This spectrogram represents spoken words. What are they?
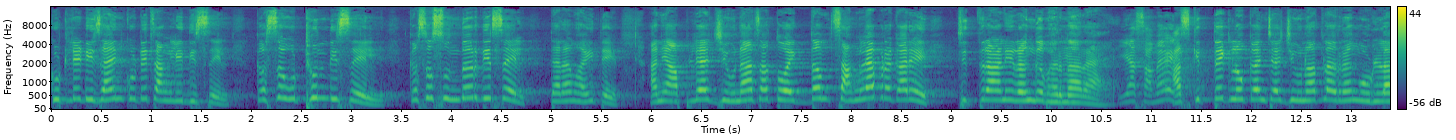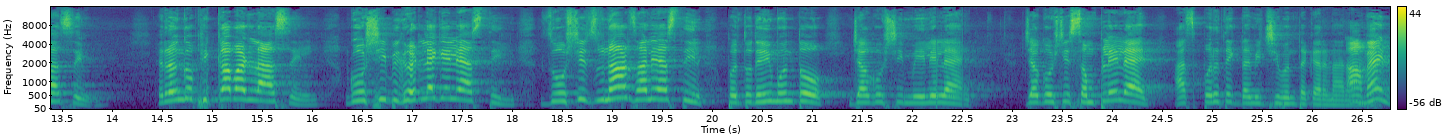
कुठली डिझाईन कुठे चांगली दिसेल. कसं उठून दिसेल. कसं सुंदर दिसेल. त्याला माहिती आहे. आणि आपल्या जीवनाचा तो एकदम चांगल्या प्रकारे चित्र आणि रंग भरणार आहे. आज कित्येक लोकांच्या जीवनातला रंग उडला असेल. रंग फिक्का पडला असेल गोष्टी बिघडल्या गेल्या असतील जोशी जुनाट झाले असतील पण तो देवी म्हणतो ज्या गोष्टी मेलेल्या आहेत ज्या गोष्टी संपलेल्या आहेत आज परत एकदा मी जिवंत करणार amen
